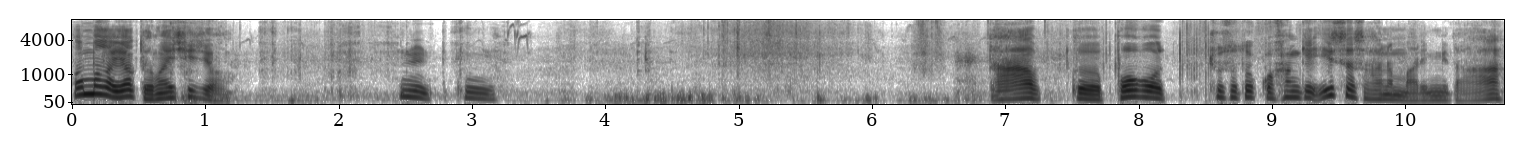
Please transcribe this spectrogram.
엄마가 약 더 많이 치죠. 근데 그다그 보고 주소 듣고 한 게 있어서 하는 말입니다.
